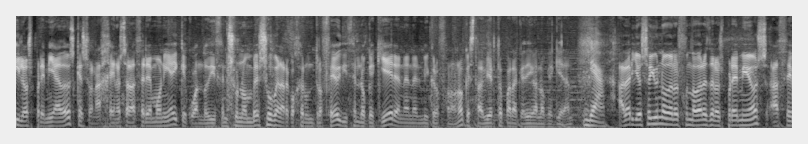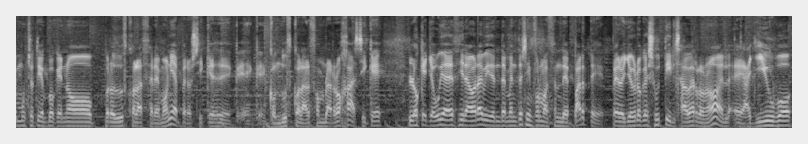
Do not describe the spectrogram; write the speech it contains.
y los premiados que son ajenos a la ceremonia y que cuando dicen su nombre suben a recoger un trofeo y dicen lo que quieren en el micrófono, ¿no? Que está abierto para que digan lo que quieran. Ya. A ver, yo soy uno de los fundadores de los premios. Hace mucho tiempo que no produzco la ceremonia, pero sí que, conduzco la alfombra roja. Así que lo que yo voy a decir ahora, evidentemente, es información de parte. Pero yo creo que es útil saberlo, ¿no? Eh, allí hubo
